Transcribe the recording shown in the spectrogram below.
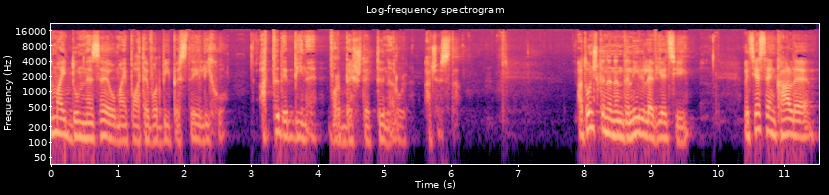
numai Dumnezeu mai poate vorbi peste Elihu. Atât de bine vorbește tânărul acesta. Atunci când în întâlnirile vieții îți iese în cale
